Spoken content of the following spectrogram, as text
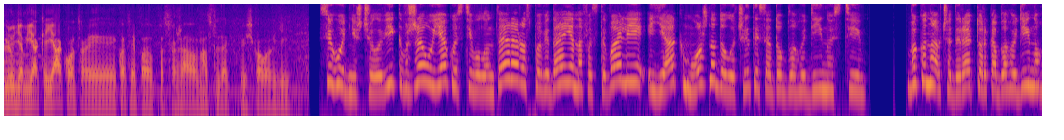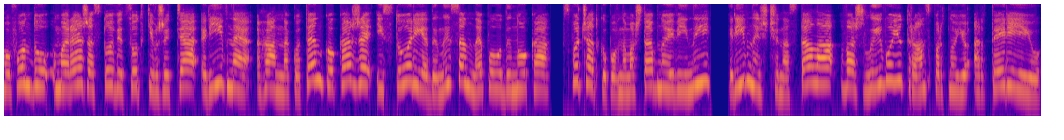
людям, як і я, котрі, котрі по- постраждали внаслідок військових дій. Сьогодні ж чоловік вже у якості волонтера розповідає на фестивалі, як можна долучитися до благодійності. Виконавча директорка благодійного фонду мережа 100% життя рівне Ганна Котенко каже, історія Дениса не поодинока. З початку повномасштабної війни Рівненщина стала важливою транспортною артерією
